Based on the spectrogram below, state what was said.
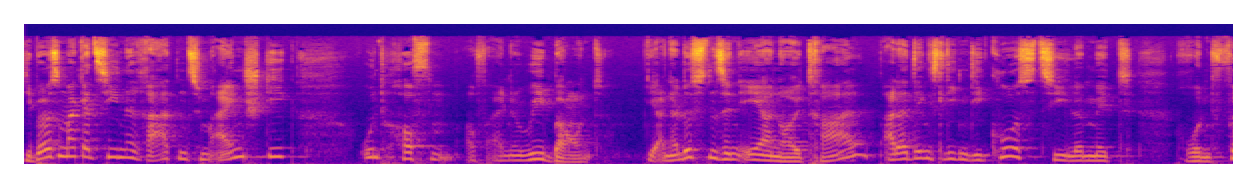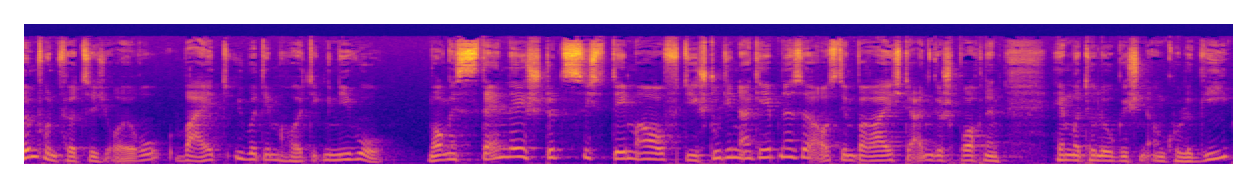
Die Börsenmagazine raten zum Einstieg und hoffen auf einen Rebound. Die Analysten sind eher neutral, allerdings liegen die Kursziele mit rund 45 Euro weit über dem heutigen Niveau. Morgan Stanley stützt sich dem auf die Studienergebnisse aus dem Bereich der angesprochenen hämatologischen Onkologie.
